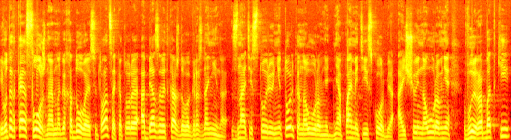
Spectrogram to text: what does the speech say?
И вот это такая сложная, многоходовая ситуация, которая обязывает каждого гражданина знать историю не только на уровне Дня памяти и скорби, а еще и на уровне выработки,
